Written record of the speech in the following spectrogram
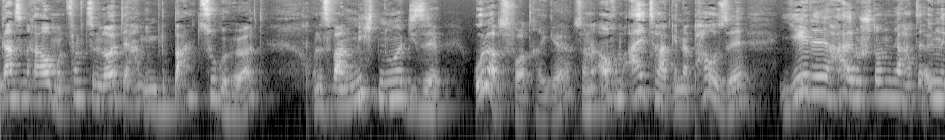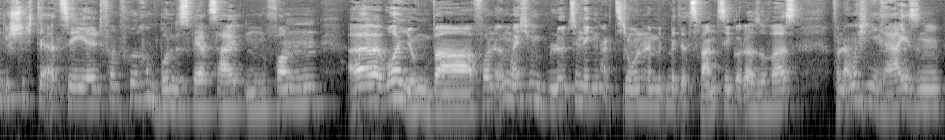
ganzen Raum und 15 Leute haben ihm gebannt zugehört. Und es waren nicht nur diese Urlaubsvorträge, sondern auch im Alltag in der Pause. Jede halbe Stunde hat er irgendeine Geschichte erzählt von früheren Bundeswehrzeiten, von äh, wo er jung war, von irgendwelchen blödsinnigen Aktionen mit Mitte 20 oder sowas, von irgendwelchen Reisen.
